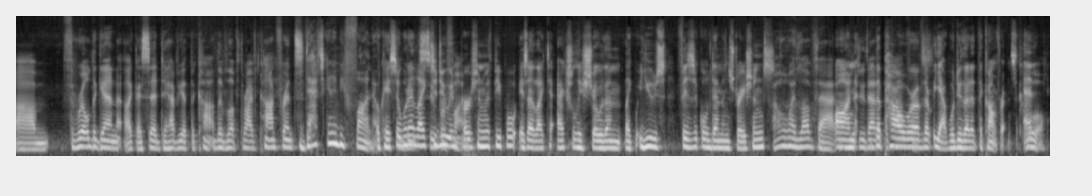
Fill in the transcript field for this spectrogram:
Um, thrilled again, like I said, to have you at the con- Live, Love, Thrive conference. that's going to be fun. Okay, so what I like to do in fun. person with people is I like to actually show them, like, use physical demonstrations Oh, I love that. On we'll do that the at power of the. Yeah, we'll do that at the conference. Cool. And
